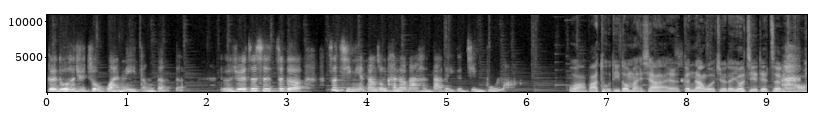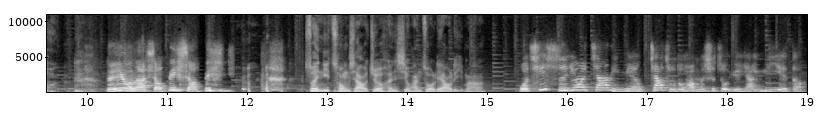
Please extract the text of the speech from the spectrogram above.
对，如何去做管理等等的。我觉得这是这个这几年当中看到他很大的一个进步啦。哇，把土地都买下来了，更让我觉得有姐姐真好。没有啦，小弟小弟。所以你从小就很喜欢做料理吗？我其实因为家里面家族的话，我们是做远洋渔业的，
